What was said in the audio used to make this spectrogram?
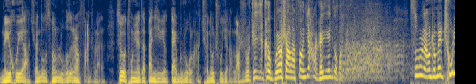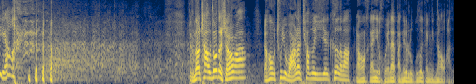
煤灰啊，全都从炉子上翻出来了。所有同学在班级里都待不住了，全都出去了。老师说：“这节课不要上了，放假了，赶紧走吧。”苏组长准备处理啊。等到差不多的时候啊。然后出去玩了，差不多一节课了吧，然后赶紧回来把那个炉子赶紧闹完了，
